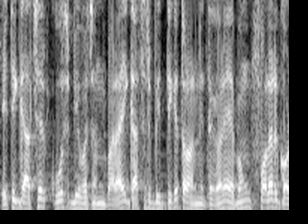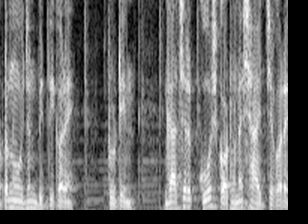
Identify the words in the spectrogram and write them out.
এটি গাছের কোষ বিভাজন বাড়ায়, গাছের বৃদ্ধিকে ত্বরান্বিত করে এবং ফলের গঠন ওজন বৃদ্ধি করে। প্রোটিন, গাছের কোষ গঠনে সাহায্য করে।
